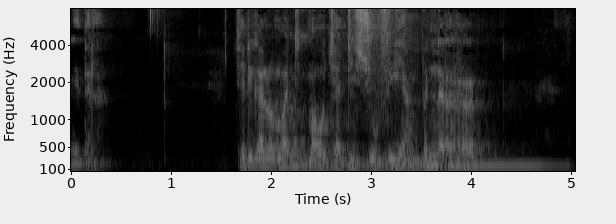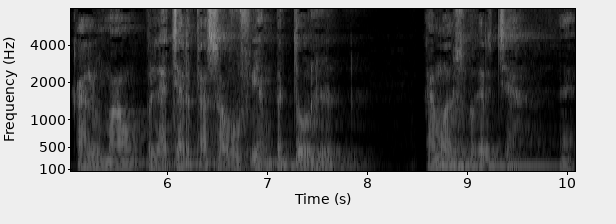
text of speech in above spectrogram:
gitu lah. Jadi kalau mau jadi sufi yang benar, kalau mau belajar tasawuf yang betul, kamu harus bekerja. Ya.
